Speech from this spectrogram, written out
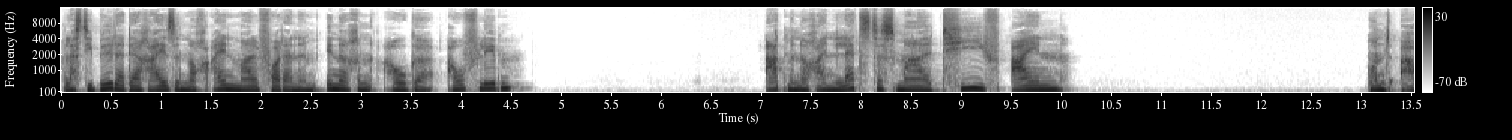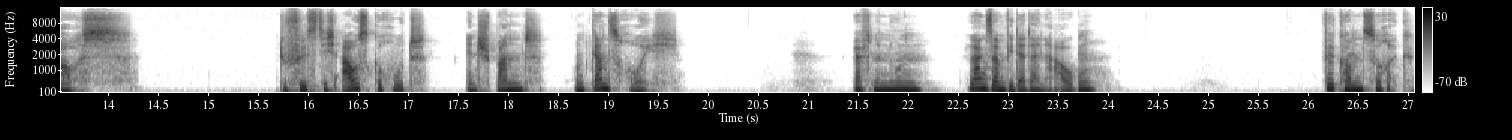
Lass die Bilder der Reise noch einmal vor deinem inneren Auge aufleben. Atme noch ein letztes Mal tief ein und aus. Du fühlst dich ausgeruht, entspannt und ganz ruhig. Öffne nun langsam wieder deine Augen Willkommen zurück.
